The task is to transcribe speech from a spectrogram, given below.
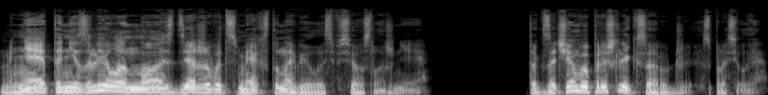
Меня это не злило, но сдерживать смех становилось все сложнее. «Так зачем вы пришли к Саруджи?» — спросил я.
